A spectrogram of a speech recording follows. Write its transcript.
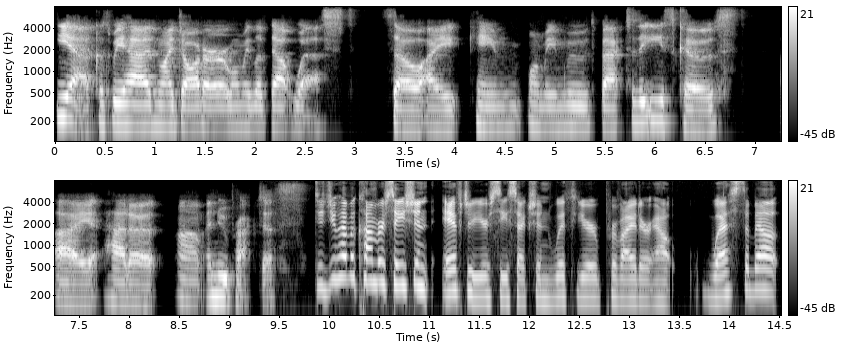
Yeah, because we had my daughter when we lived out west. So I came when we moved back to the East Coast. I had a um, a new practice. Did you have a conversation after your C section with your provider out west about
